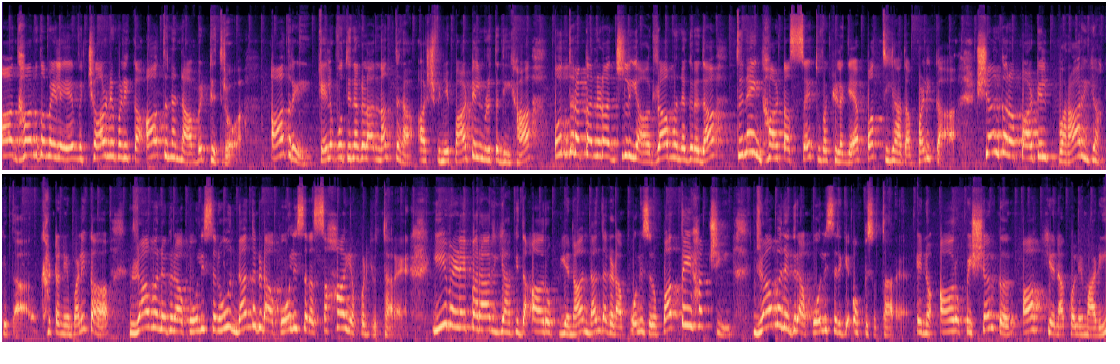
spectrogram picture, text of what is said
ಆಧಾರದ ಮೇಲೆ ವಿಚಾರಣೆ ಬಳಿಕ ಆತನನ್ನ ಬಿಟ್ಟಿದ್ರು. ಆದರೆ ಕೆಲವು ದಿನಗಳ ನಂತರ ಅಶ್ವಿನಿ ಪಾಟೀಲ್ ಮೃತದೇಹ ಉತ್ತರ ಕನ್ನಡ ಜಿಲ್ಲೆಯ ರಾಮನಗರದ ತಿನೇಘಾಟ ಸೇತುವೆ ಕೆಳಗೆ ಪತ್ತೆಯಾದ ಬಳಿಕ ಶಂಕರ ಪಾಟೀಲ್ ಪರಾರಿಯಾಗಿದ್ದ. ಘಟನೆ ಬಳಿಕ ರಾಮನಗರ ಪೊಲೀಸರು ನಂದಗಡ ಪೊಲೀಸರ ಸಹಾಯ ಪಡೆಯುತ್ತಾರೆ. ಈ ವೇಳೆ ಪರಾರಿಯಾಗಿದ್ದ ಆರೋಪಿಯನ್ನ ನಂದಗಡ ಪೊಲೀಸರು ಪತ್ತೆ ಹಚ್ಚಿ ರಾಮನಗರ ಪೊಲೀಸರಿಗೆ ಒಪ್ಪಿಸುತ್ತಾರೆ. ಇನ್ನು ಆರೋಪಿ ಶಂಕರ್ ಆಕೆಯನ್ನ ಕೊಲೆ ಮಾಡಿ,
